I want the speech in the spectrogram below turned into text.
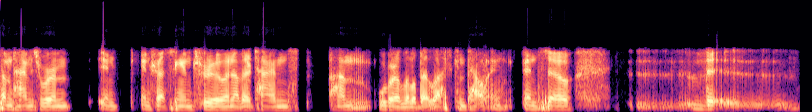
sometimes were in, interesting and true and other times um, were a little bit less compelling and so the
